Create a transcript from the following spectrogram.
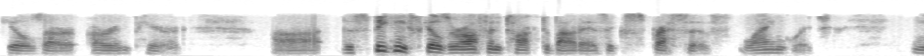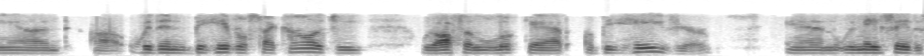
skills are are impaired. Uh, the speaking skills are often talked about as expressive language, and uh, within behavioral psychology, we often look at a behavior, and we may say the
